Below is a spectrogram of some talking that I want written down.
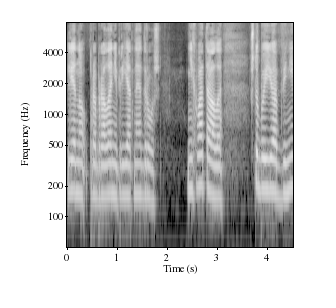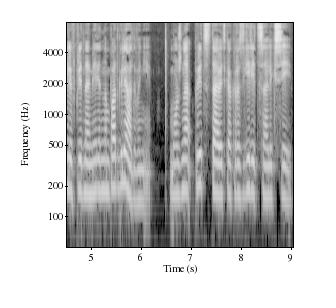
Лену пробрала неприятная дрожь. Не хватало, чтобы ее обвинили в преднамеренном подглядывании. Можно представить, как разъярится Алексей.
